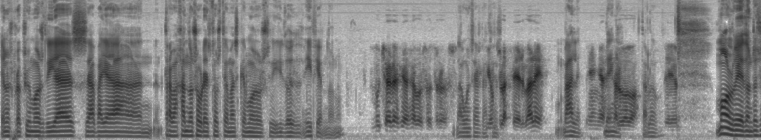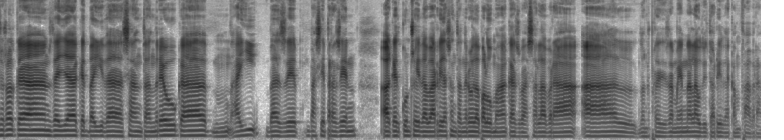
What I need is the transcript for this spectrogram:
en los próximos días vayan trabajando sobre estos temas que hemos ido diciendo, ¿no? Muchas gracias a vosotros. Ah, muchas Y un gracias. placer, ¿vale? Vale, Venga, hasta luego. Hasta luego. Adéu. Molt bé, doncs això és el que ens deia aquest veí de Sant Andreu, que mm, ahir va ser, va ser present a aquest Consell de Barri de Sant Andreu de Palomar que es va celebrar al, doncs, precisament a l'Auditori de Can Fabra.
